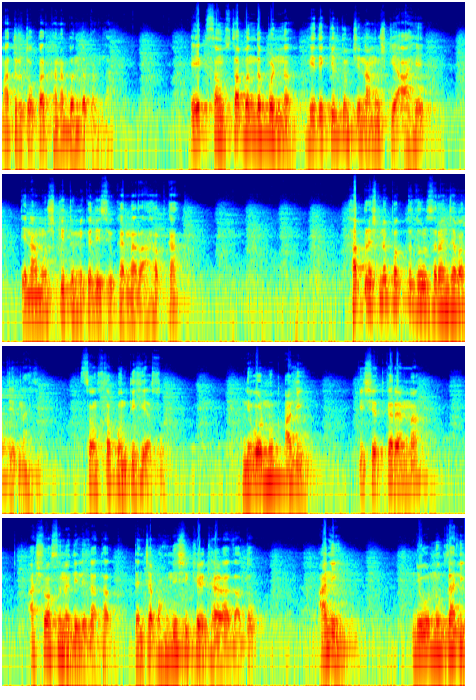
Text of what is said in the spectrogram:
मात्र तो कारखाना बंद पडला. एक संस्था बंद पडणं हे देखील तुमची नामुष्की आहे. ते नामुष्की तुम्ही कधी स्वीकारणार आहात का? हा प्रश्न फक्त झोळसरांच्या बाबतीत नाही. संस्था कोणतीही असो. निवडणूक आली की शेतकऱ्यांना आश्वासनं दिली जातात. त्यांच्या भावनेशी खेळ खेळला जातो. आणि निवडणूक झाली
